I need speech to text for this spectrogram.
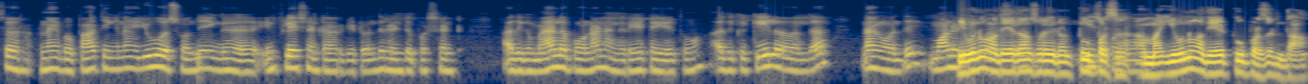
சார் ஆனால் இப்போ பார்த்தீங்கன்னா யூஎஸ் வந்து எங்கள் இன்ஃப்ளேஷன் டார்கெட் வந்து ரெண்டு பர்சன்ட் அதுக்கு மேலே போனால் நாங்கள் ரேட்டை ஏற்றுவோம் அதுக்கு கீழே வந்தால் நாங்கள் வந்து இவனும் அதே தான் சொல்லிடுறோம் டூ பர்சன்ட். ஆமாம் இவனும் அதே டூ பர்சன்ட் தான்.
